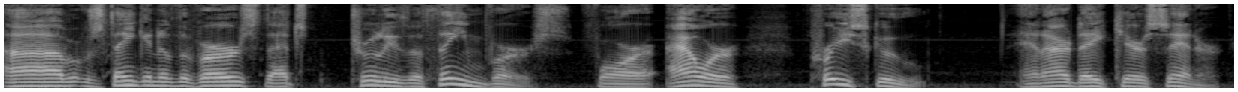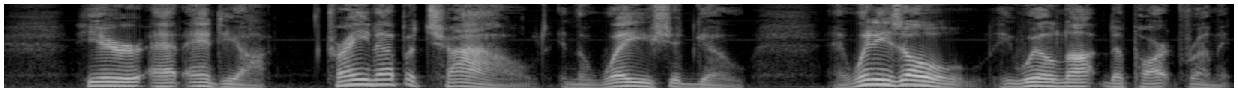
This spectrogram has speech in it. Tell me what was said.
uh, I was thinking of the verse that's truly the theme verse for our preschool and our daycare center here at Antioch. Train up a child in the way he should go, and when he's old, he will not depart from it.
